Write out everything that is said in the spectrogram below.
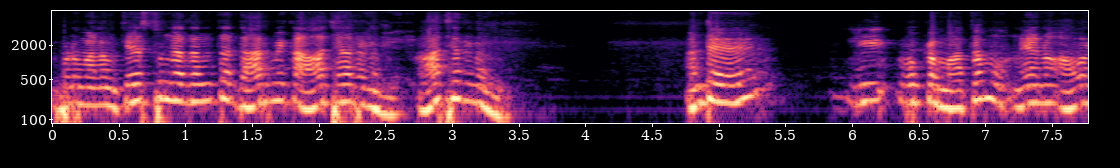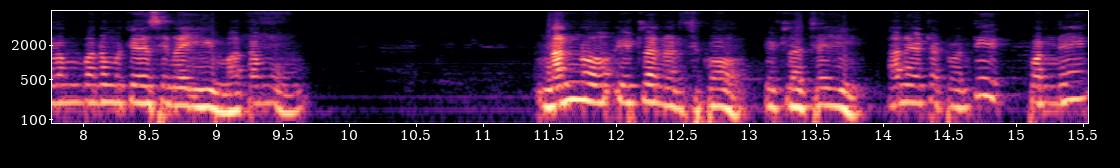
ఇప్పుడు మనం చేస్తున్నదంతా ధార్మిక ఆచరణలు ఆచరణలు. అంటే ఈ ఒక మతము నేను అవలంబనము చేసిన ఈ మతము నన్ను ఇట్లా నడుచుకో ఇట్లా చెయ్యి అనేటటువంటి కొన్ని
